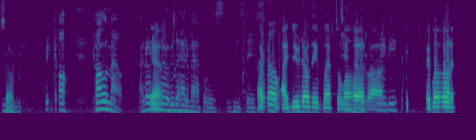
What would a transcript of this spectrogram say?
So Mm. call call him out. I don't Yeah. even know who the head of Apple is these days. I don't know. I do know they've left a Tim lot of uh, maybe. they've left a lot of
